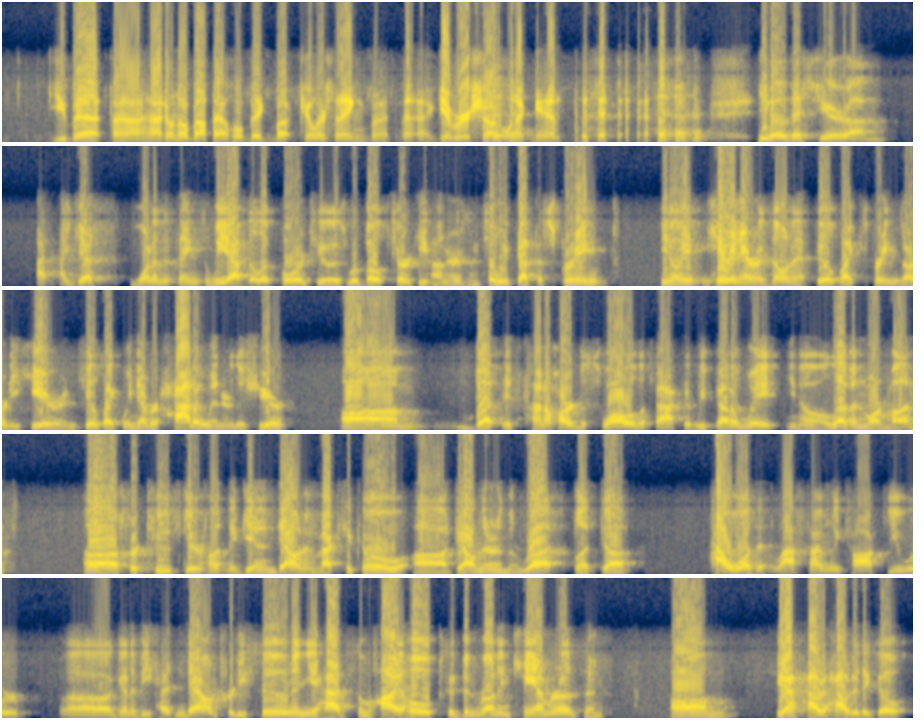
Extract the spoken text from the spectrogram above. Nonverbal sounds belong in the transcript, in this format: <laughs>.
you bet. Uh, I don't know about that whole big buck killer thing, but uh, give her a shot when I can. <laughs> <laughs> you know, this year, um, I, I guess one of the things we have to look forward to is we're both turkey hunters, and so we've got the spring. You know, here in Arizona, it feels like spring's already here, and it feels like we never had a winter this year. Um, but it's kind of hard to swallow the fact that we've got to wait, you know, 11 more months uh, for Coues deer hunting again down in Mexico, uh, down there in the rut. But uh, how was it? Last time we talked, you were uh, going to be heading down pretty soon, and you had some high hopes. Had been running cameras, and um, yeah, how how did it go?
